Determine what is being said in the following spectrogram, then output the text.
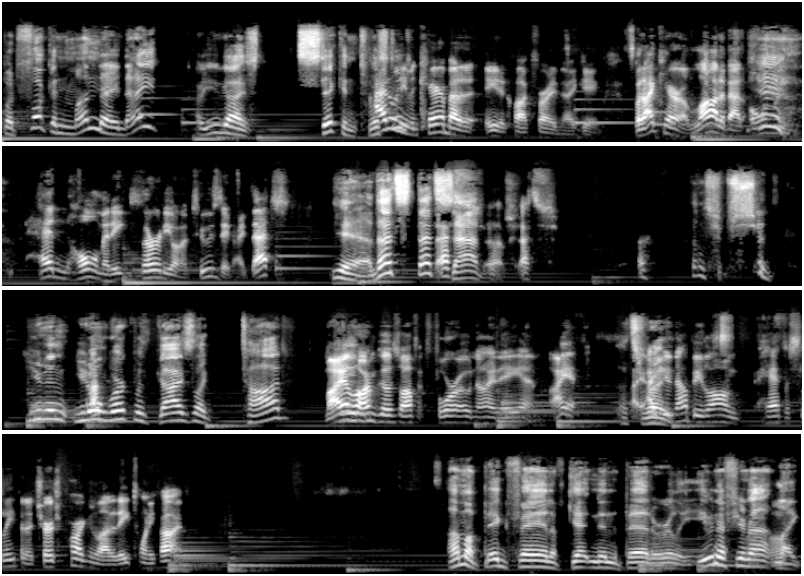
But fucking Monday night, are you guys sick and twisted? I don't even care about an eight o'clock Friday night game, but I care a lot about only Yeah. Heading home at 8:30 on a Tuesday night. That's Yeah, that's that's, that's savage. uh, that's shit. You didn't. You don't work with guys like Todd. My I mean- alarm goes off at 4:09 a.m. I That's I, I do right. not belong half asleep in a church parking lot at 8:25. I'm a big fan of getting into bed early, even if you're not Uh-huh. like.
